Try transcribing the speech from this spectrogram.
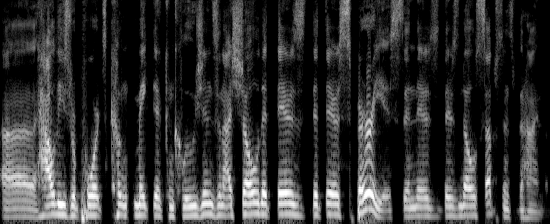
uh, how these reports con- make their conclusions, and I show that there's that they're spurious and there's there's no substance behind them.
